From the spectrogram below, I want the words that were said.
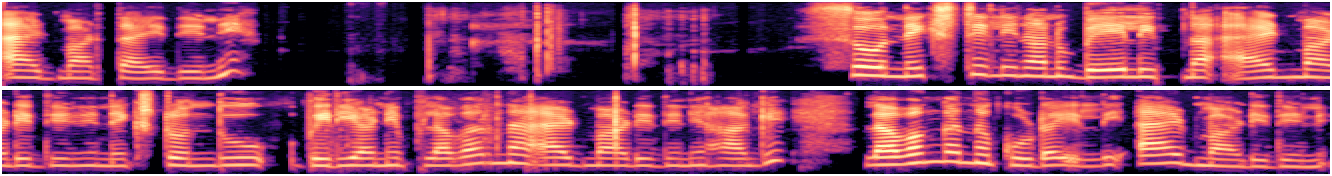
ಆ್ಯಡ್ ಮಾಡ್ತಾ ಇದ್ದೀನಿ. ಸೊ, ನೆಕ್ಸ್ಟ್ ಇಲ್ಲಿ ನಾನು ಬೇ ಲಿಪ್ನ ಆ್ಯಡ್ ಮಾಡಿದ್ದೀನಿ, ನೆಕ್ಸ್ಟ್ ಒಂದು ಬಿರಿಯಾನಿ ಫ್ಲವರ್ನ ಆ್ಯಡ್ ಮಾಡಿದ್ದೀನಿ, ಹಾಗೆ ಲವಂಗನ ಕೂಡ ಇಲ್ಲಿ ಆ್ಯಡ್ ಮಾಡಿದ್ದೀನಿ.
